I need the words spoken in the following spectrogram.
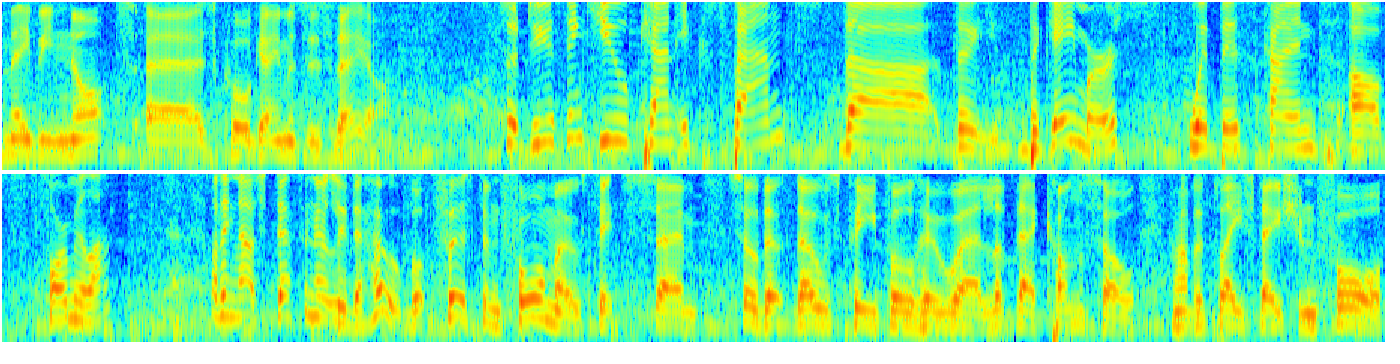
maybe not uh, as core gamers as they are. So do you think you can expand the, the, the gamers with this kind of formula? I think that's definitely the hope, but first and foremost, it's um, so that those people who uh, love their console, who have a PlayStation 4,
